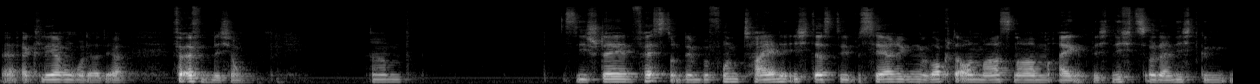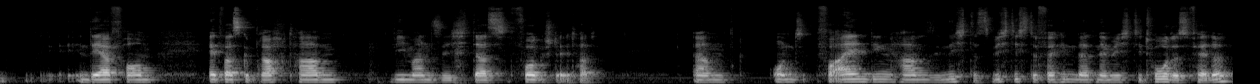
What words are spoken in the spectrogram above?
äh, Erklärung oder der Veröffentlichung. Ähm, sie stellen fest und den Befund teile ich, dass die bisherigen Lockdown-Maßnahmen eigentlich nichts oder nicht in der Form etwas gebracht haben, wie man sich das vorgestellt hat. Ähm, und vor allen Dingen haben sie nicht das Wichtigste verhindert, nämlich die Todesfälle.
